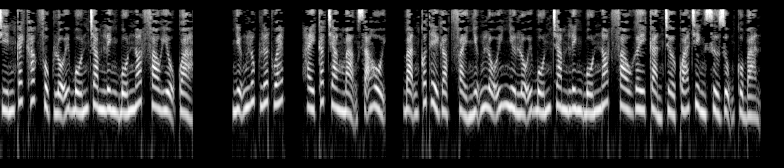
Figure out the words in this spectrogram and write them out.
9 cách khắc phục lỗi 404 not found hiệu quả. Những lúc lướt web, hay các trang mạng xã hội, bạn có thể gặp phải những lỗi như lỗi 404 not found gây cản trở quá trình sử dụng của bạn.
